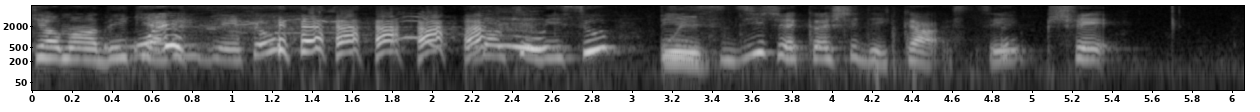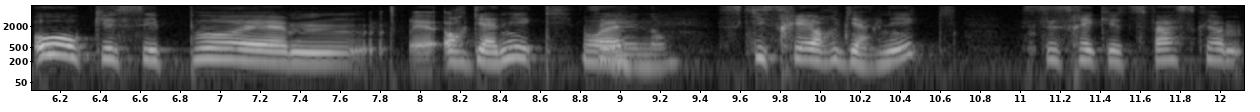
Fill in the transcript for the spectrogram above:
commandée qui arrive bientôt. Donc, il y a des sous. Puis Oui. il se dit, je vais cocher des cases, tu sais. Puis je fais, oh, que c'est pas euh, euh, organique, tu sais. Ouais. Ce qui serait organique, ce serait que tu fasses comme,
